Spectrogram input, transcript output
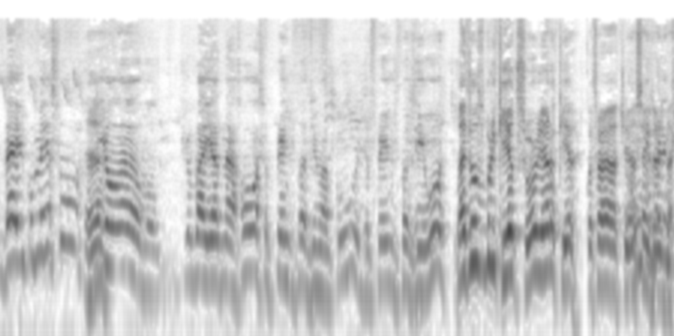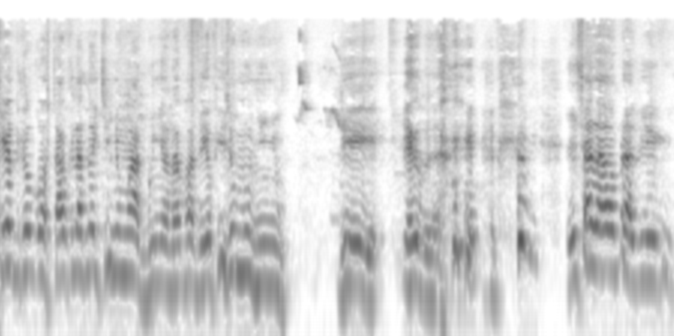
daí começou. É. Eu, eu trabalhava na roça, aprendi a fazer uma coisa, aprendi a fazer outra. Mas os brinquedos, o senhor era o quê? Quando senhor tinha Um seis anos idade? brinquedos que eu gostava, que lá nós tinha uma aguinha lá fazer, eu fiz um moninho de... Eu, eles falavam pra mim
